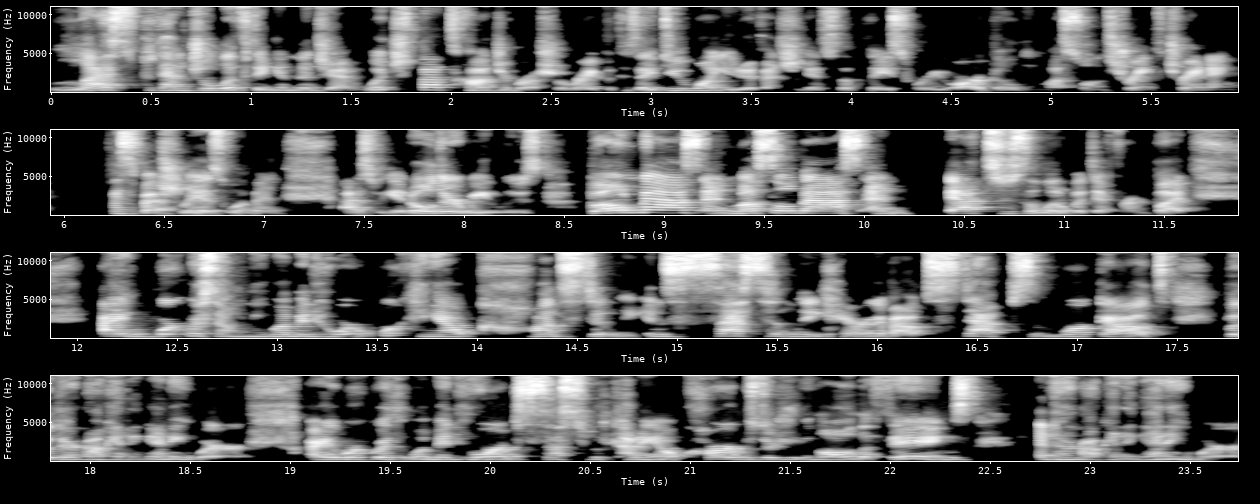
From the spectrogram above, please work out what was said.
less potential lifting in the gym, which that's controversial, right? Because I do want you to eventually get to the place where you are building muscle and strength training especially as women as we get older we lose bone mass and muscle mass and that's just a little bit different but i work with so many women who are working out constantly incessantly caring about steps and workouts but they're not getting anywhere i work with women who are obsessed with cutting out carbs they're doing all the things and they're not getting anywhere.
